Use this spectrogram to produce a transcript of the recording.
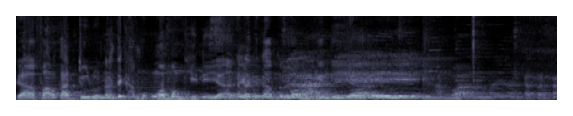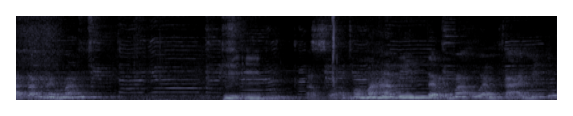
dihafalkan dulu. Nanti kamu ngomong gini ya. Nanti kamu ngomong gini ya. Apa namanya? Kadang-kadang memang Apa memahami terma UMKM itu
